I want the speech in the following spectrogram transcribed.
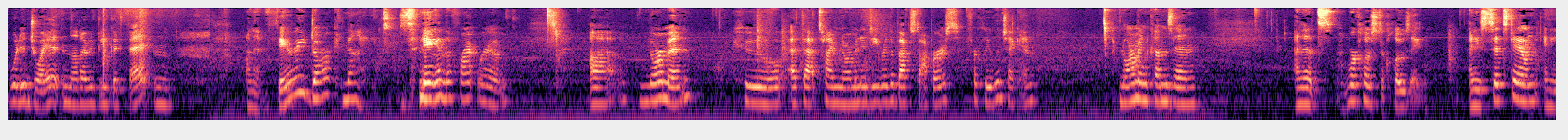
would enjoy it and that I would be a good fit. And on that very dark night, sitting in the front room, uh, Norman, who at that time Norman and Dee were the buck stoppers for Cleveland Chicken. Norman comes in, and it's we're close to closing, and he sits down and he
